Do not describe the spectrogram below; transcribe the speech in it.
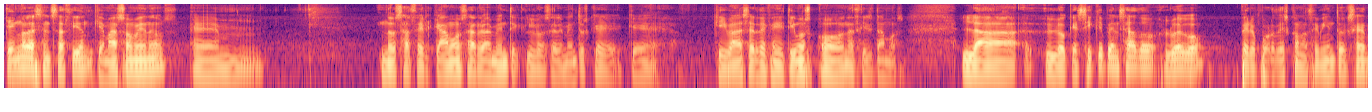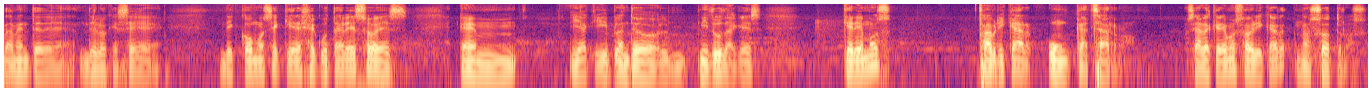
tengo la sensación que más o menos em, nos acercamos a realmente los elementos que, que, iban a ser definitivos o necesitamos. lo que sí que he pensado luego, pero por desconocimiento exactamente de, de lo que se de cómo se quiere ejecutar eso es, em, y aquí planteo mi duda, que es, queremos fabricar un cacharro, o sea, lo queremos fabricar nosotros,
